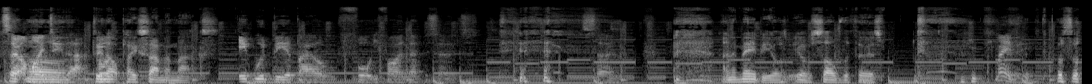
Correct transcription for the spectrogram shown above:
so I might do Oh, that. Do not play Sam and Max. It would be about 45 episodes. so, And then maybe you'll, you'll solve the first maybe. puzzle.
